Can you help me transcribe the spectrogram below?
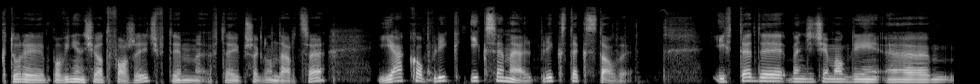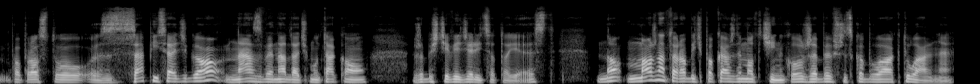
który powinien się otworzyć w, tym, w tej przeglądarce, jako plik XML, plik tekstowy i wtedy będziecie mogli po prostu zapisać go, nazwę nadać mu taką, żebyście wiedzieli, co to jest. No, można to robić po każdym odcinku, żeby wszystko było aktualne.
